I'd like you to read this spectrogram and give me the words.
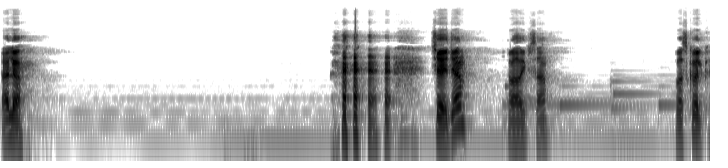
Алло. Че, идем? Валикса. Во сколько?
